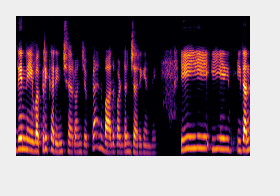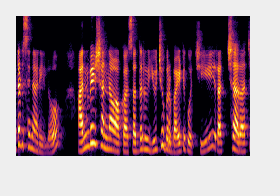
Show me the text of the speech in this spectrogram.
దీన్ని వక్రీకరించారు అని చెప్పి ఆయన బాధపడడం జరిగింది. ఈ ఈ ఇదంతటి సినారీలో అన్వేష్ అన్న ఒక సదరు యూట్యూబర్ బయటకు వచ్చి రచ్చ రచ్చ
